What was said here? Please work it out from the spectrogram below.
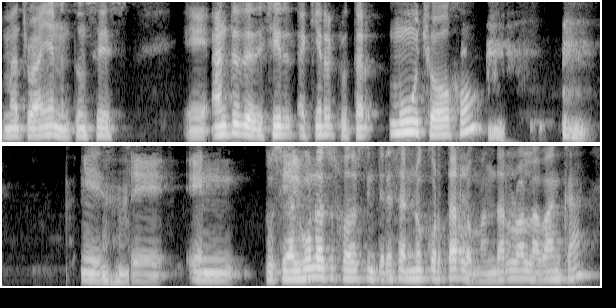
Matt Ryan, entonces eh, antes de decir a quién reclutar, mucho ojo. Este, en, pues si alguno de esos jugadores te interesa, no cortarlo, mandarlo a la banca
